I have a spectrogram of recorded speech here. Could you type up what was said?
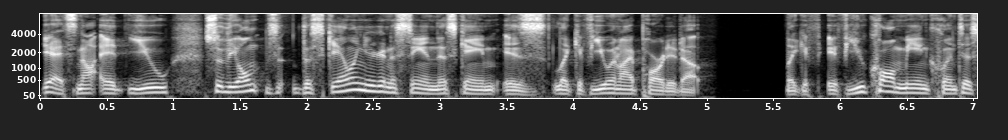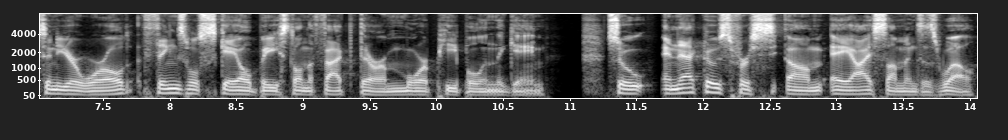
Yeah, it's not it you so the only the scaling you're going to see in this game is like if you and I partied up. Like if if you call me and Clintus into your world, things will scale based on the fact that there are more people in the game. So, and that goes for um, AI summons as well.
